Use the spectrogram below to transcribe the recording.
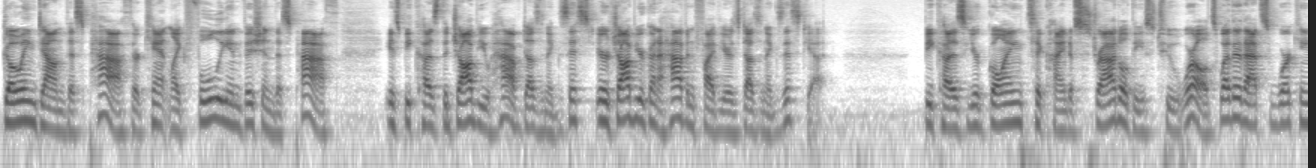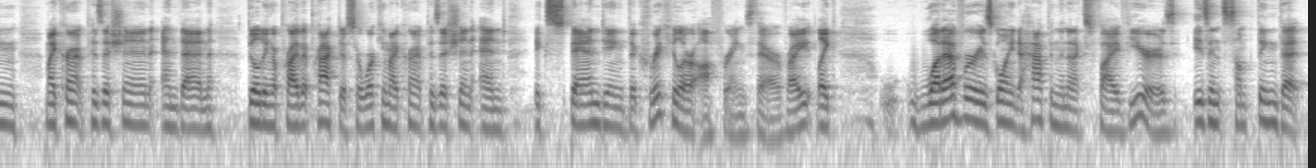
going down this path or can't like fully envision this path is because the job you have doesn't exist your job you're going to have in five years doesn't exist yet because you're going to kind of straddle these two worlds whether that's working my current position and then building a private practice or working my current position and expanding the curricular offerings there right like whatever is going to happen in the next five years isn't something that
